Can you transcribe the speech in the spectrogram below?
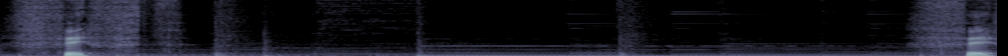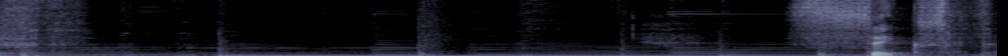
fifth, fifth, sixth,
